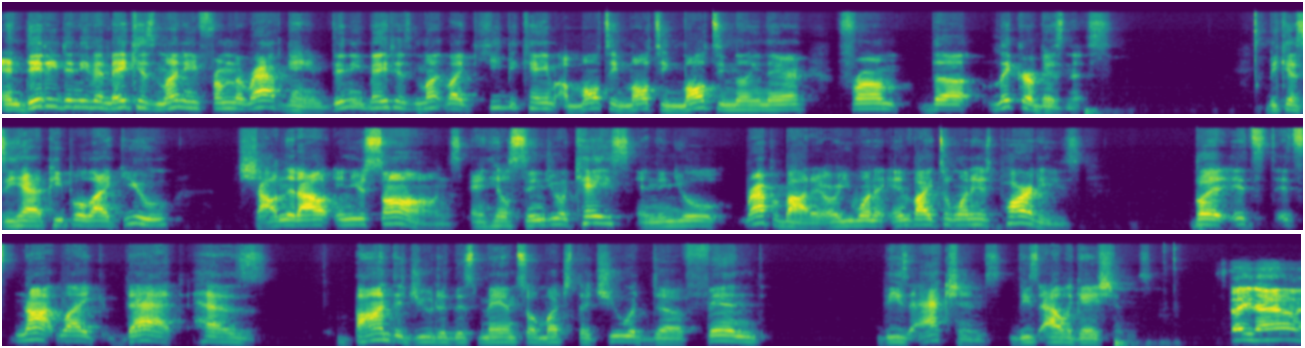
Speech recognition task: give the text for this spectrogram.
And Diddy didn't even make his money from the rap game. Diddy made his money like he became a multi, multi, multi millionaire from the liquor business because he had people like you shouting it out in your songs and he'll send you a case and then you'll rap about it or you want to invite to one of his parties but it's it's not like that has bonded you to this man so much that you would defend these actions these allegations stay down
